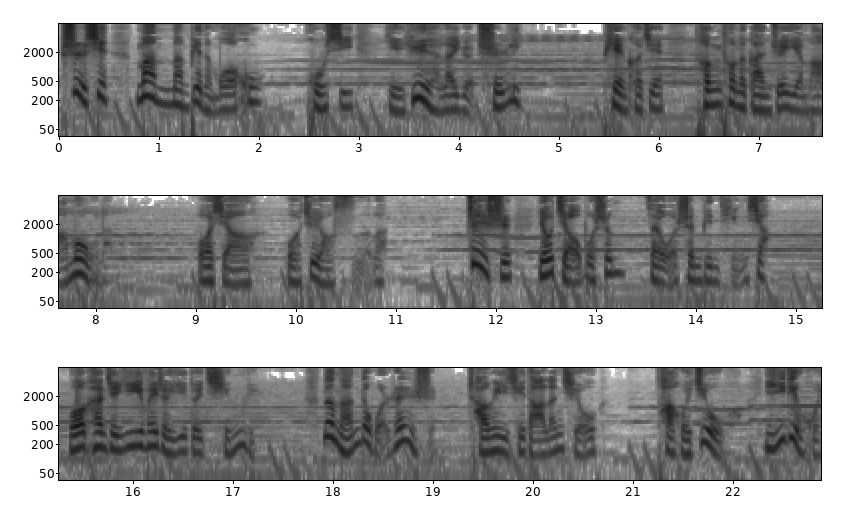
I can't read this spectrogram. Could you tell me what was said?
视线慢慢变得模糊，呼吸也越来越吃力。片刻间，疼痛的感觉也麻木了。我想我就要死了。这时有脚步声在我身边停下，我看见依偎着一对情侣。那男的我认识，常一起打篮球。他会救我，一定会。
